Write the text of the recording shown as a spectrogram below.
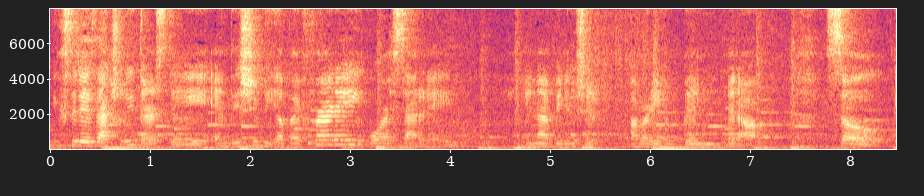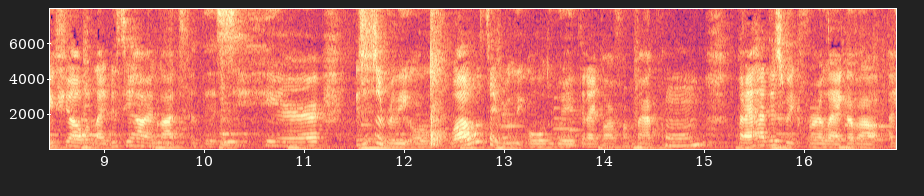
because today is actually Thursday and this should be up by Friday or Saturday. And that video should already have been been up so if y'all would like to see how I got to this hair it's just a really old well I would say really old wig that I got from back home but I had this wig for like about a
